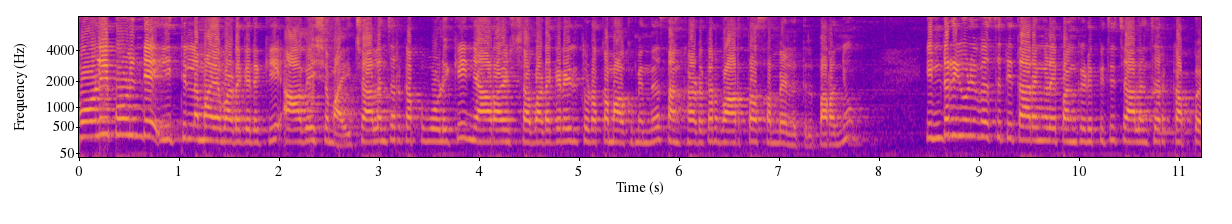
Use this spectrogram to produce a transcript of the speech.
വോളിബോളിന്റെ ഈറ്റില്ലമായ വടകരയ്ക്ക് ആവേശമായി. ചാലഞ്ചർ കപ്പ് വോളിക്ക് ഞായറാഴ്ച വടകരയിൽ തുടക്കമാക്കുമെന്ന് സംഘാടകർ വാർത്താ സമ്മേളനത്തിൽ പറഞ്ഞു. ഇന്റർ യൂണിവേഴ്സിറ്റി താരങ്ങളെ പങ്കെടുപ്പിച്ച് ചാലഞ്ചർ കപ്പ്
